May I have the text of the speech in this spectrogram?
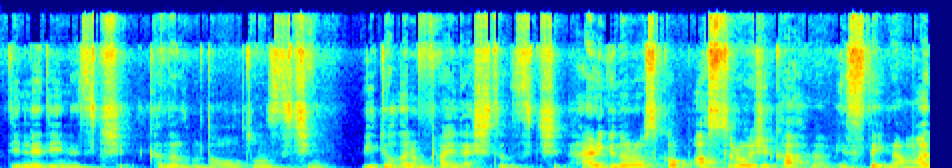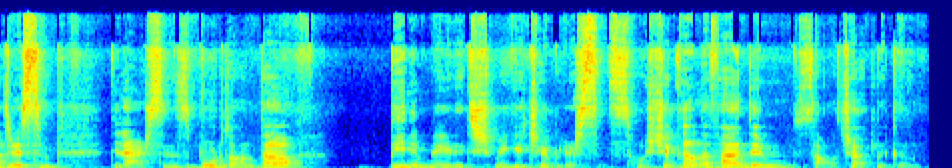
Dinlediğiniz için, kanalımda olduğunuz için, videolarımı paylaştığınız için. Her gün horoskop, astroloji kahvem Instagram adresim. Dilerseniz buradan da benimle iletişime geçebilirsiniz. Hoşçakalın efendim. Sağlıcakla kalın.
